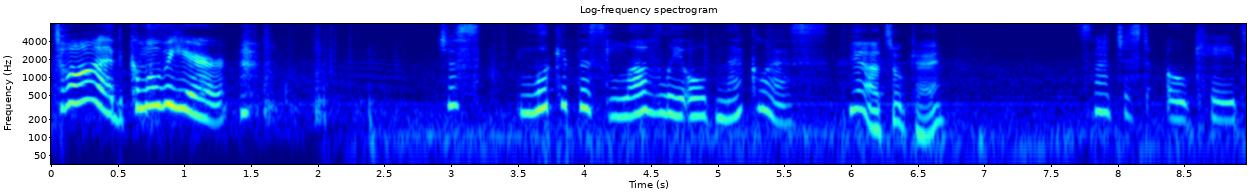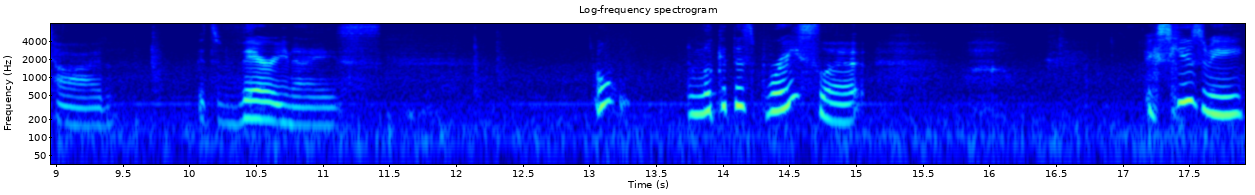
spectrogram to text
Todd, come over here. Just look at this lovely old necklace. Yeah, it's okay. It's not just okay, Todd. It's very nice. Oh, and look at this bracelet. Excuse me.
